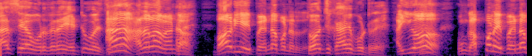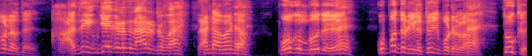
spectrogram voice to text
ஆசையா ஒரு தடவை எட்டு வச்சு. அதெல்லாம் வேண்டாம். பாடியை இப்ப என்ன பண்றது தோச்சு காய போட்டுரு. ஐயோ உங்க அப்பனை இப்ப என்ன பண்றது அது இங்கே கிடந்து நாரட்டும் வா. வேண்டாம் வேண்டாம். போகும்போது குப்பை தொட்டியில தூக்கி போட்டுடலாம். தூக்கு.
